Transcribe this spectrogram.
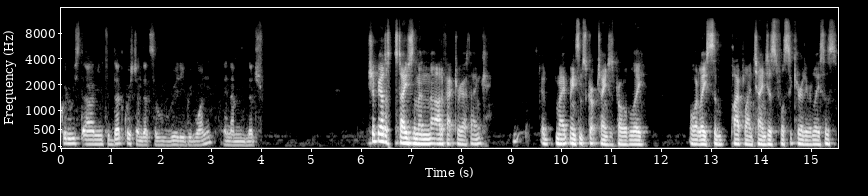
Could we, I mean, to that question, that's a really good one. And I'm not sure. Should be able to stage them in Artifactory, I think. It might mean some script changes probably, or at least some pipeline changes for security releases.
